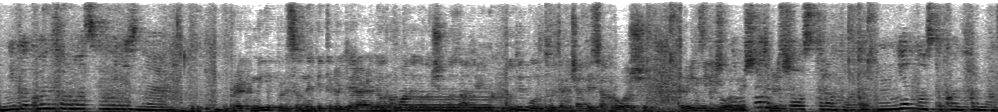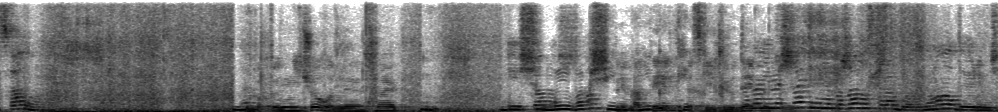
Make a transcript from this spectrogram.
Никакой информации мы не знаем. Ми є представники територіальної громади, хочемо знати, куди будуть витрачатися гроші. 3 Не мешайте, пожалуйста, работать. Нет у нас такой информации. Алло. Тобто нічого не знаєте. И еще раз. Мы что? вообще Яка техніка, никаких. скільки людей Да ну, не працює? мешайте мне, пожалуйста, работать. Мы молодые люди.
